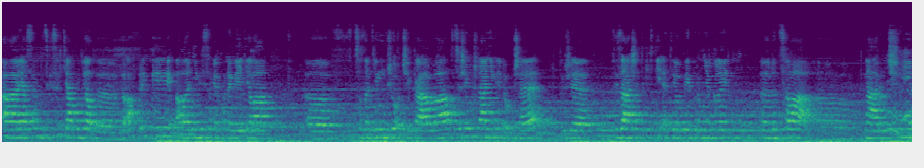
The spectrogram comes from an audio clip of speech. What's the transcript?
A já jsem vždycky se chtěla podívat eh, do Afriky, ale nikdy jsem jako nevěděla, co zatím můžu očekávat, což je možná někdy dobře, protože ty zážitky v té Etiopii pro mě byly eh, docela náročné.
